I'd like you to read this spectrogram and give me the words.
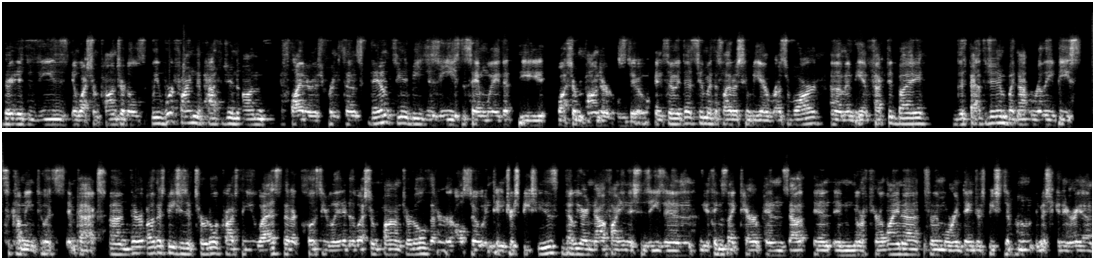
there is disease in Western pond turtles. We were finding the pathogen on sliders, for instance. They don't seem to be diseased the same way that the Western pond turtles do. And so it does seem like the sliders can be a reservoir um, and be infected by this pathogen, but not really be succumbing to its impacts. Um, there are other species of turtle across the U.S. that are closely related to the western pond turtle that are also endangered species that we are now finding this disease in. You know, things like terrapins out in, in North Carolina, some of the more endangered species of the Michigan area.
